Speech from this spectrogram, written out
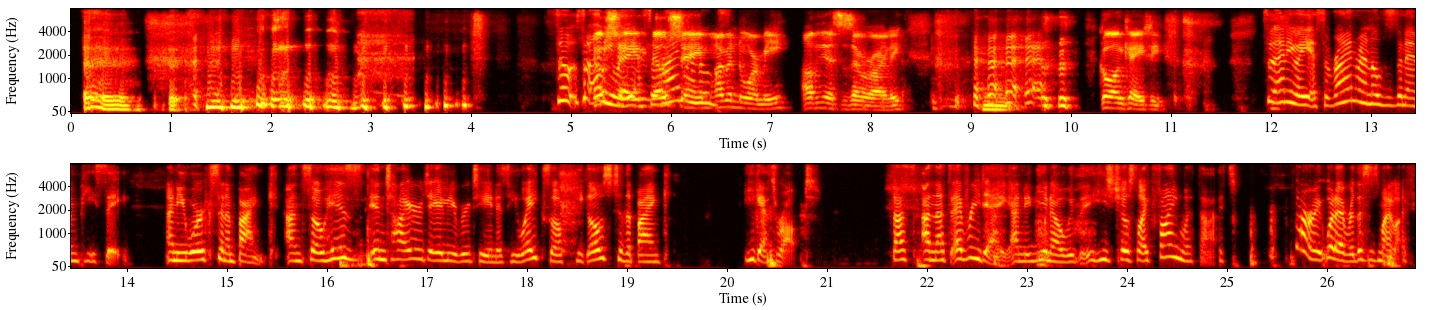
So so No anyway, shame, so no Ryan shame. Reynolds- I'm a normie. I'll be Mrs. O'Reilly. Go on, Katie. So anyway, yeah, so Ryan Reynolds is an NPC and he works in a bank. And so his entire daily routine is he wakes up, he goes to the bank, he gets robbed. That's and that's every day. And you know, he's just like fine with that. It's all right, whatever. This is my life.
